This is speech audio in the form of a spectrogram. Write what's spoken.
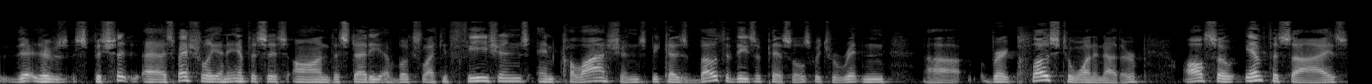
there, there's speci- uh, especially an emphasis on the study of books like Ephesians and Colossians because both of these epistles, which were written uh, very close to one another, also emphasize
